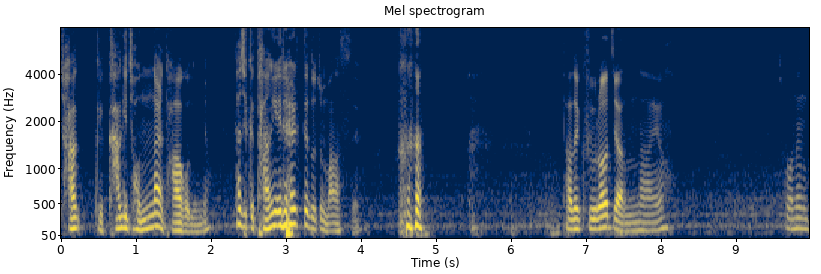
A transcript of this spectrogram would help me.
자, 그 가기 전날 다 하거든요. 사실 그 당일에 할 때도 좀 많았어요. 다들 그러지 않나요? 저는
